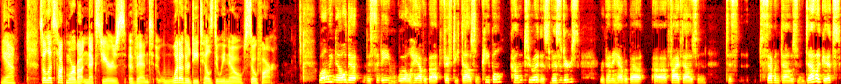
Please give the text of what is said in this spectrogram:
Yeah. So let's talk more about next year's event. What other details do we know so far? Well, we know that the city will have about 50,000 people come to it as visitors. We're going to have about uh, 5,000 to 7,000 delegates.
